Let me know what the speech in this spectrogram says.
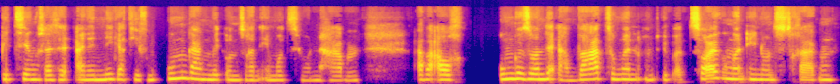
beziehungsweise einen negativen Umgang mit unseren Emotionen haben, aber auch ungesunde Erwartungen und Überzeugungen in uns tragen,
